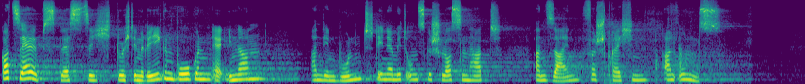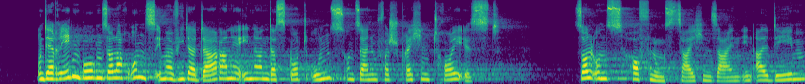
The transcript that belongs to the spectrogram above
Gott selbst lässt sich durch den Regenbogen erinnern an den Bund, den er mit uns geschlossen hat, an sein Versprechen an uns. Und der Regenbogen soll auch uns immer wieder daran erinnern, dass Gott uns und seinem Versprechen treu ist soll uns Hoffnungszeichen sein in all dem,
